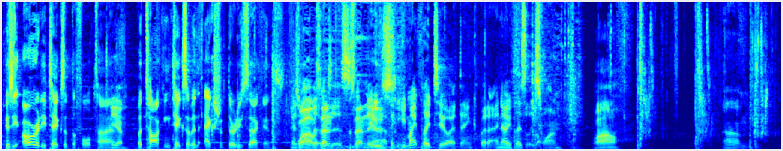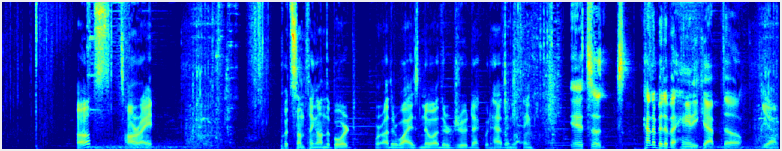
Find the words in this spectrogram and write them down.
because he already takes up the full time. Yeah. But talking takes up an extra thirty seconds. There's Wow, is that- the is that an yeah, I think he might play two, I think, but I know he plays at least one. Wow. Um, Oh, it's, it's all right. Put something on the board where otherwise no other Druid deck would have anything. It's a it's kind of bit of a handicap though. Yeah.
